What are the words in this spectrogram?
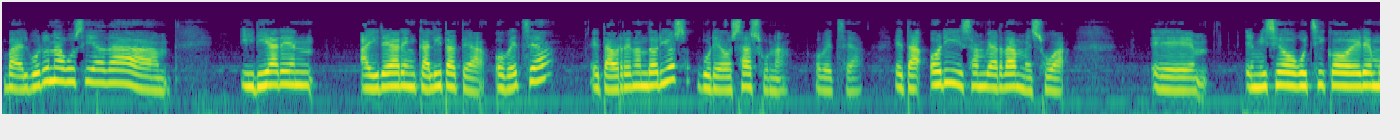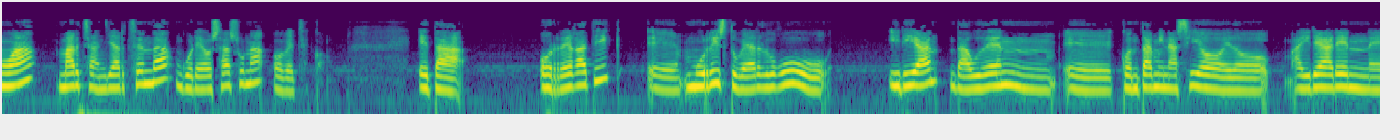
Ba, helburu nagusia da hiriaren airearen kalitatea hobetzea eta horren ondorioz gure osasuna hobetzea. Eta hori izan behar da mesua. E, emisio gutxiko eremua martxan jartzen da gure osasuna hobetzeko. Eta horregatik e, murriztu behar dugu irian dauden e, kontaminazio edo airearen e,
